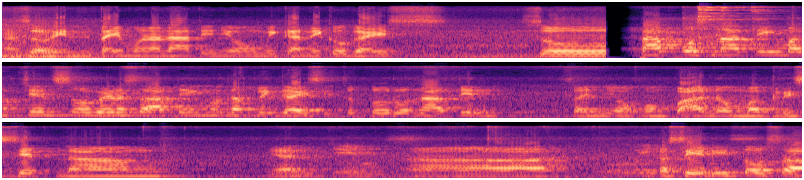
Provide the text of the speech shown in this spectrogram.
Ah, so, hintay muna natin yung mekaniko guys. So, tapos nating mag-change oil sa ating Honda Click guys, ituturo natin sa inyo kung paano mag-reset ng yan. Ah, kasi dito sa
